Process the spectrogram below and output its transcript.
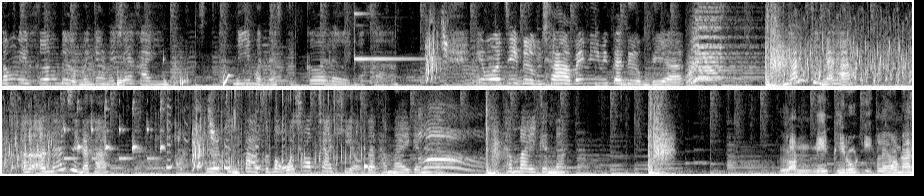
ต้องมีเครื่องดื่มเหมือนกันไม่ใช่ใครมีเหมือนในสติกเกอร์เลยนะคะอีโมจิ ดื่มชาไม่มีมีแต่ดื่มเบียร์นั่นสินะคะ เออเออนั่นสินะคะเออถึงปากจะบอกว่าชอบชาเขียวแต่ทำไมกันนะคะทำไมกันนะ หล่อนมีพิรุธอีกแล้วนะ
